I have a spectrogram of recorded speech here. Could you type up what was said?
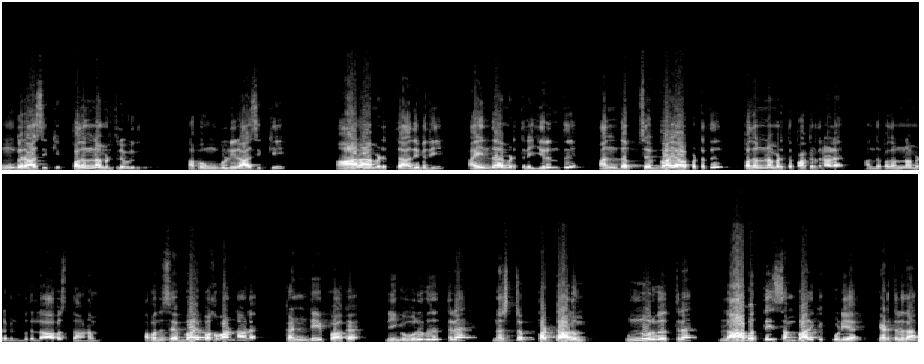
உங்க ராசிக்கு பதினொன்றாம் இடத்துல விழுகுது. அப்போ உங்களுடைய ராசிக்கு ஆறாம் இடத்த அதிபதி ஐந்தாம் இடத்துல இருந்து அந்த செவ்வாயாகப்பட்டது பதினொன்றாம் இடத்தை பார்க்கறதுனால அந்த பதினொன்றாம் இடம் என்பது லாபஸ்தானம். அப்ப அந்த செவ்வாய் பகவானால கண்டிப்பாக நீங்க ஒரு விதத்துல நஷ்டப்பட்டாலும் இன்னொரு விதத்துல லாபத்தை சம்பாதிக்கக்கூடிய இடத்துலதான்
